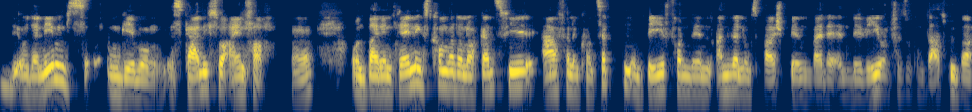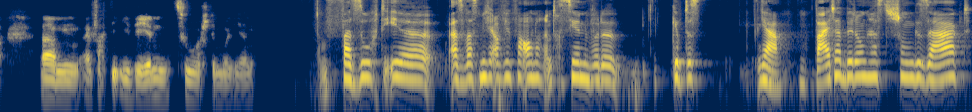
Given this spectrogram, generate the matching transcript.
die Unternehmensumgebung ist gar nicht so einfach. Ja. Und bei den Trainings kommen wir dann noch ganz viel A von den Konzepten und B von den Anwendungsbeispielen bei der NBW und versuchen darüber ähm, einfach die Ideen zu stimulieren. Versucht ihr, also was mich auf jeden Fall auch noch interessieren würde, gibt es, ja, Weiterbildung hast du schon gesagt,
